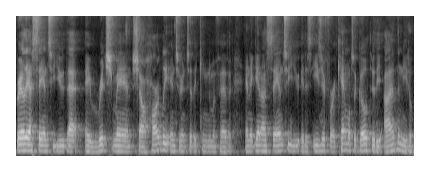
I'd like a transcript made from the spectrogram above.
Verily I say unto you that a rich man shall hardly enter into the kingdom of heaven. And again I say unto you, it is easier for a camel to go through the eye of the needle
